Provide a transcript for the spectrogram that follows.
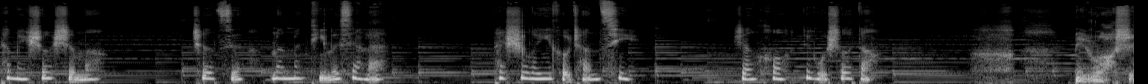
他没说什么，车子慢慢停了下来。他舒了一口长气，然后对我说道。美如老师，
